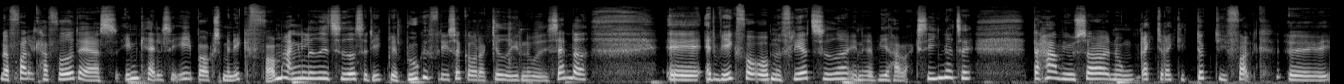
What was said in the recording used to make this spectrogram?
når folk har fået deres indkaldelse i e-boks, men ikke for mange ledige tider, så de ikke bliver booket, fordi så går der givet i den ud i centret. Øh, at vi ikke får åbnet flere tider, end at vi har vacciner til. Der har vi jo så nogle rigtig, rigtig dygtige folk øh,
